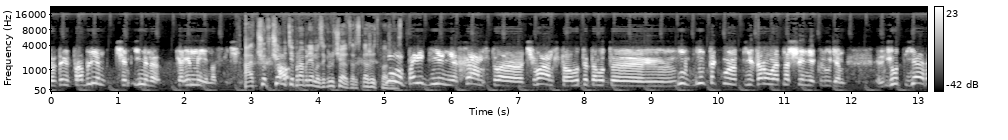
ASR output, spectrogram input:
создают проблем, чем именно коренные москвичи. А чё, в чем А- эти проблемы заключаются? Расскажите, пожалуйста. Ну, поведение, хамство, чванство, вот это вот, э, ну, ну, такое вот нездоровое отношение к людям. И вот я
